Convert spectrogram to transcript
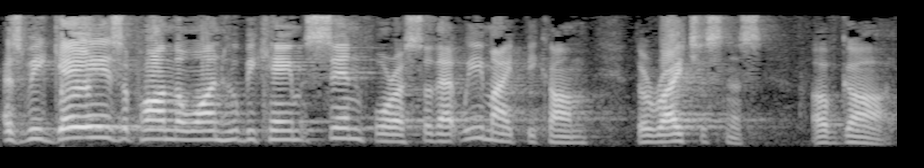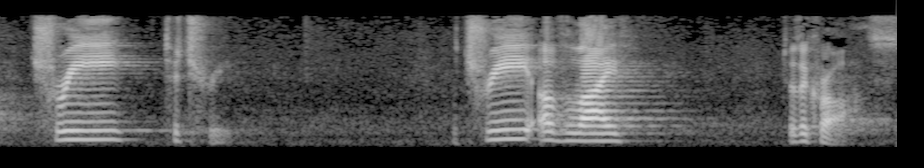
As we gaze upon the one who became sin for us so that we might become the righteousness of God. Tree to tree. The tree of life to the cross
